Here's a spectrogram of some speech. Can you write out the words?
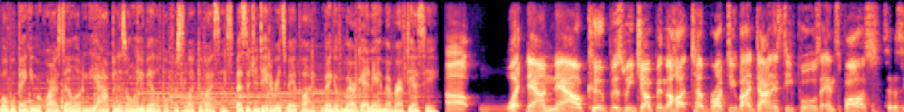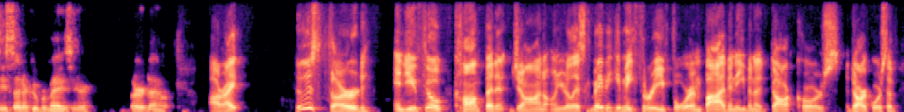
Mobile banking requires downloading the app and is only available for select devices. Message and data rates may apply. Bank of America and a member FDIC. Uh, what down now, Coop, as we jump in the hot tub brought to you by Dynasty Pools and Spas? Tennessee Center Cooper Mays here. Third down. All right. Who is third? And do you feel confident, John, on your list? Maybe give me three, four, and five, and even a dark horse, a dark horse of –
